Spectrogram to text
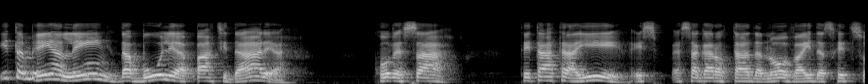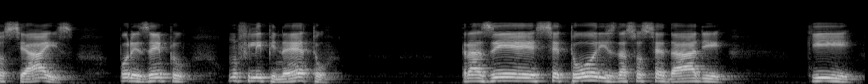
e também além da bolha partidária, conversar, tentar atrair esse, essa garotada nova aí das redes sociais, por exemplo, um Felipe Neto, trazer setores da sociedade que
